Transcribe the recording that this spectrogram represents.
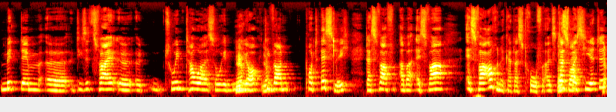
mit dem, äh, diese zwei äh, äh, Twin Towers so in New Ja, York, ja. die waren pothässlich. Das war, aber es war, es war auch eine Katastrophe, als das, Das war- passierte. ja.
